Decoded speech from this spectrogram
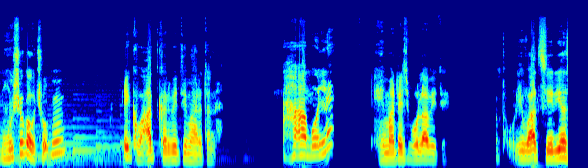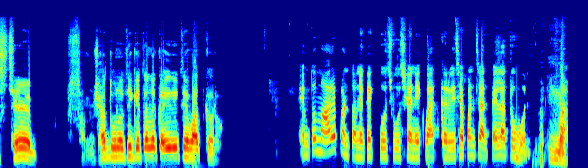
હું શું કહું છું? એક વાત કરવી હતી મારે તને. હા બોલ ને. એ માટે જ બોલાવી હતી. થોડી વાત સિરિયસ છે સમજાતું નથી કે તને કઈ રીતે વાત કરું. એમ તો મારે પણ તને કંઈક પૂછવું છે અને એક વાત કરવી છે પણ ચાલ પહેલા તું બોલ. ના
